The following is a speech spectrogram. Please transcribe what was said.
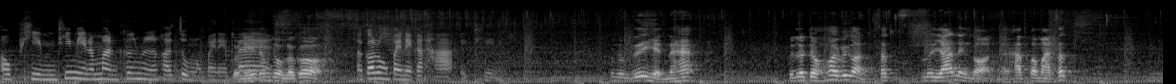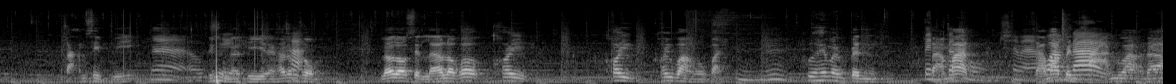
เอาพิมพ์ที่มีน้ำมันครึ่งนึงนะคะ จุ่มลงไปในตัวแป้นี้งท่านผู้ชมแล้วก็แล้วก็ลงไปในกระทะอีกทีท่านผู้ชมจะได้เห็นนะฮะเป็นเราจะห้อยไว้ก่อนสักระยะหนึ่งก่อนนะครับ ประมาณสัก 30 วิอ่าโอเคถึงหนึ่งนาทีนะครับท่านผู้ชม แล้วเราเสร็จแล้วเราก็ค่อยค่อยค่อยวางลงไป อืมเพื่อให้มันเป็นเป็นสากมารระถทงใช่ไหมสามารถเป็นวงได้ ฐานวางได้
